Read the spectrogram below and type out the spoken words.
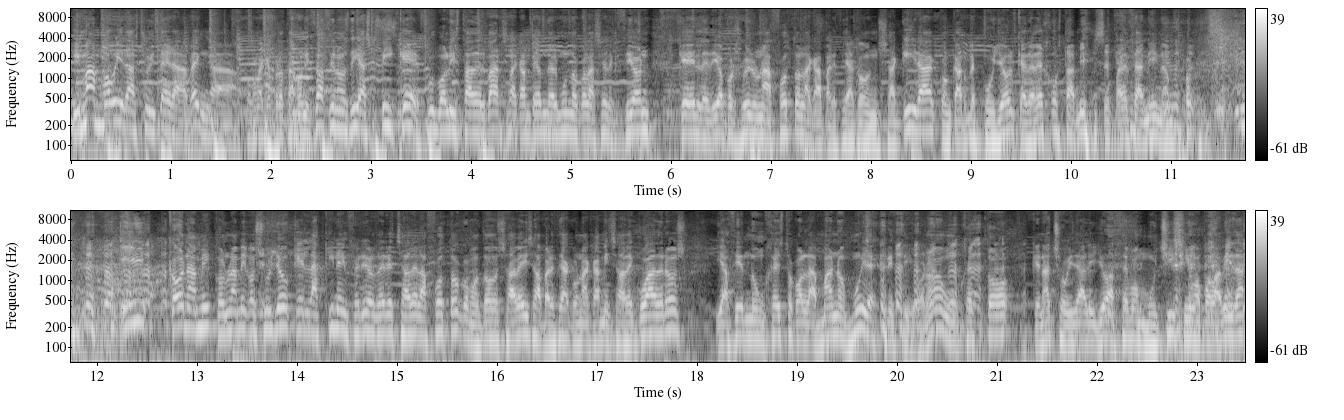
Y más movidas tuiteras, venga, como la que protagonizó hace unos días Piqué, futbolista del Barça, campeón del mundo con la selección, que le dio por subir una foto en la que aparecía con Shakira, con Carles Puyol, que de lejos también se parece a Nina un poco. Y con, ami- con un amigo suyo que en la esquina inferior derecha de la foto, como todos sabéis, aparecía con una camisa de cuadros y haciendo un gesto con las manos muy descriptivo, ¿no? Un gesto que Nacho Vidal y yo hacemos muchísimo por la vida.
